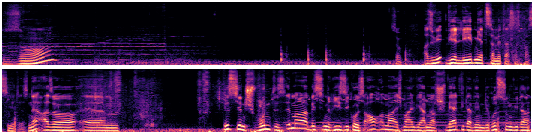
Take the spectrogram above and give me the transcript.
So. So. Also wir, wir leben jetzt damit, dass das passiert ist, ne? Also, ähm... Bisschen Schwund ist immer, ein bisschen Risiko ist auch immer. Ich meine, wir haben das Schwert wieder, wir haben die Rüstung wieder.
